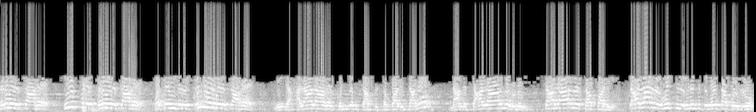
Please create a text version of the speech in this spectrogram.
தருவதற்காக இருப்பிடம் தருவதற்காக வசதிகளை கொண்டு வருவதற்காக நீங்க ஹலாலாக கொஞ்சம் சாப்பிட்டு சம்பாதித்தாலும் நாங்க சாதாரண உடை சாதாரண சாப்பாடு சாதாரண வீட்டில் இருந்துட்டு மூத்தா போயிடும்.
